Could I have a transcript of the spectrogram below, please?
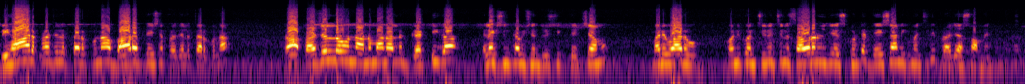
బీహార్ ప్రజల తరఫున భారతదేశ ప్రజల తరఫున ప్రజల్లో ఉన్న అనుమానాలను గట్టిగా ఎలక్షన్ కమిషన్ దృష్టికి తెచ్చాము. మరి వారు కొన్ని కొన్ని చిన్న చిన్న సవరణలు చేసుకుంటే దేశానికి మంచిది ప్రజాస్వామ్యానికి మంచిది.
